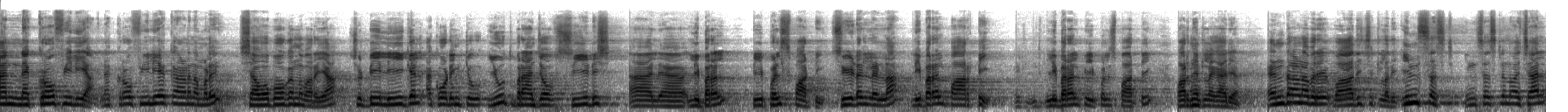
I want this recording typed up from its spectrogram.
ആൻഡ് നെക്രോഫീലിയ നെക്രോഫീലിയക്കാണ് നമ്മൾ ശവഭോഗം എന്ന് പറയുക should be legal according to youth branch of Swedish Liberal People's Party സ്വീഡനിലുള്ള Liberal Party Liberal People's Party പറഞ്ഞിട്ടുള്ള കാര്യം. എന്താണ് അവർ വാദിച്ചിട്ടുള്ളത്? ഇൻസെസ്റ്റ് ഇൻസെസ്റ്റ് എന്ന് വെച്ചാൽ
